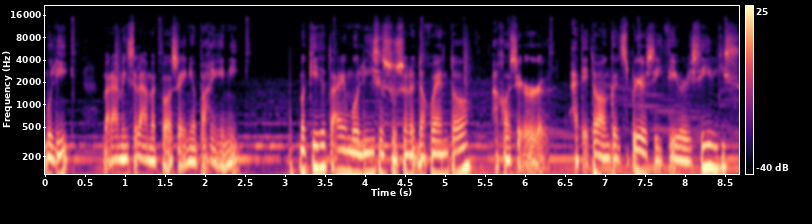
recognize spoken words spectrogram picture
Muli, maraming salamat po sa inyong pakikinig. Magkita tayong muli sa susunod na kwento. Ako si Earl at ito ang Conspiracy Theory Series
